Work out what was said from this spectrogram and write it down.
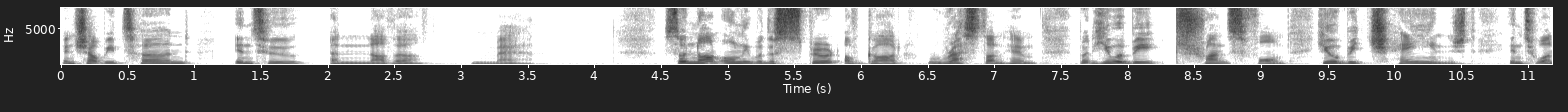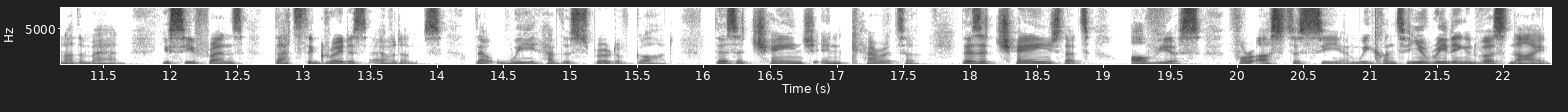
and shalt be turned into another man. So not only would the Spirit of God rest on him, but he would be transformed. He would be changed into another man. You see, friends, that's the greatest evidence that we have the Spirit of God. There's a change in character. There's a change that's obvious for us to see. And we continue reading in verse 9.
